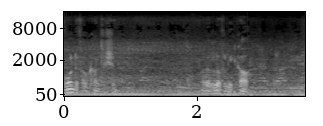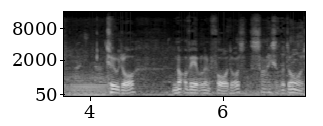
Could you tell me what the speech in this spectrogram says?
Wonderful condition. What a lovely car. Two door, not available in four doors. The size of the doors.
